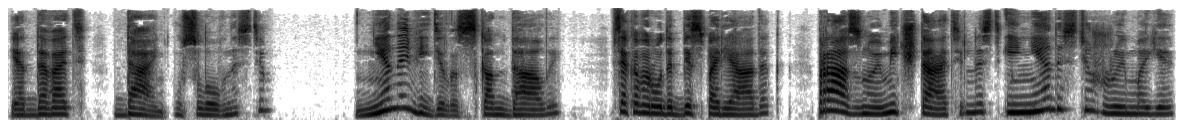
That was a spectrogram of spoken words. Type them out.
и отдавать дань условностям, ненавидела скандалы, всякого рода беспорядок, праздную мечтательность и недостижимое,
